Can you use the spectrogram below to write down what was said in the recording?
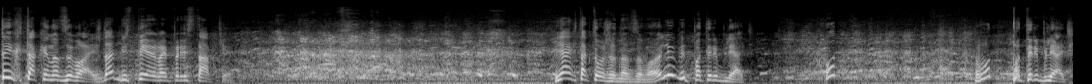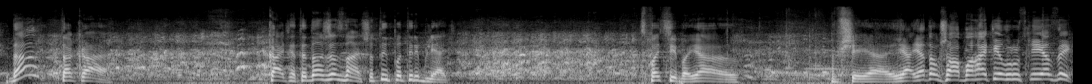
Ты их так и называешь, да, без первой приставки? Я их так тоже называю. Любит потреблять. Вот, вот потреблять, да? Такая. Катя, ты должна знать, что ты потреблять. Спасибо, я вообще, я, я, я только что обогатил русский язык.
